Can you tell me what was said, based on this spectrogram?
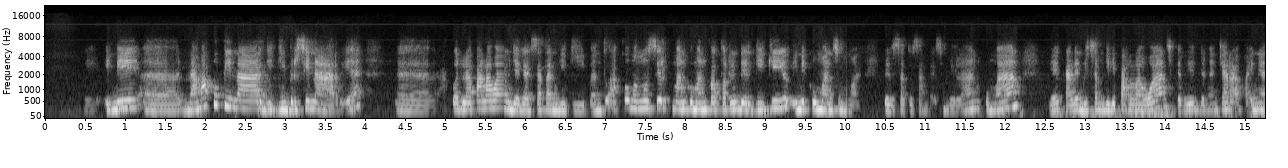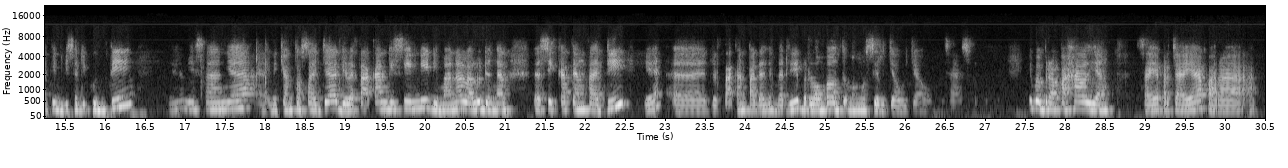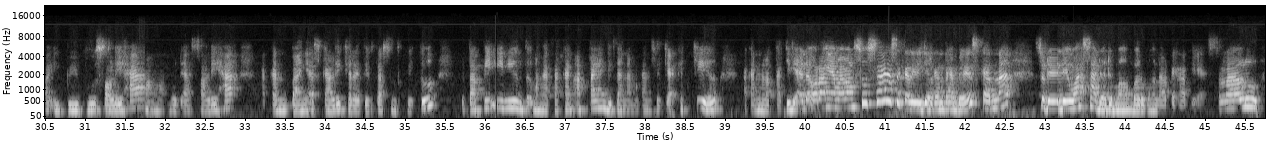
Ini uh, namaku Pinar, gigi bersinar ya. Uh, aku adalah pahlawan menjaga kesehatan gigi. Bantu aku mengusir kuman-kuman kotor ini dari gigi. Yuk, ini kuman semua dari 1 sampai 9 kuman. Ya, kalian bisa menjadi pahlawan seperti dengan cara apa ini nanti bisa digunting Ya, misalnya eh, ini contoh saja diletakkan di sini di mana lalu dengan uh, sikat yang tadi ya uh, diletakkan pada gambar ini berlomba untuk mengusir jauh-jauh misalnya seperti itu. Ini beberapa hal yang saya percaya para apa ibu-ibu solihah, mama muda solihah akan banyak sekali kreativitas untuk itu. Tetapi ini untuk mengatakan apa yang ditanamkan sejak kecil akan melekat. Jadi ada orang yang memang susah sekali diajarkan PHBS karena sudah dewasa dari baru mengenal PHBS. Selalu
